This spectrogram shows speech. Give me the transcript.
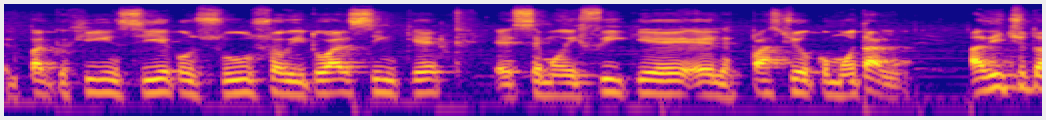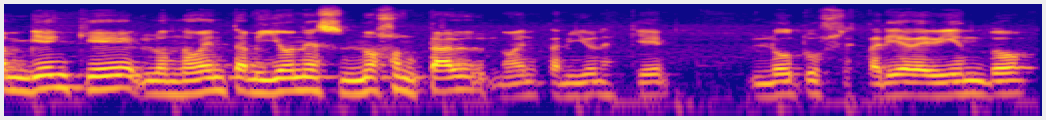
el Parque O'Higgins sigue con su uso habitual sin que eh, se modifique el espacio como tal. Ha dicho también que los 90 millones no son tal, 90 millones que Lotus estaría debiendo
